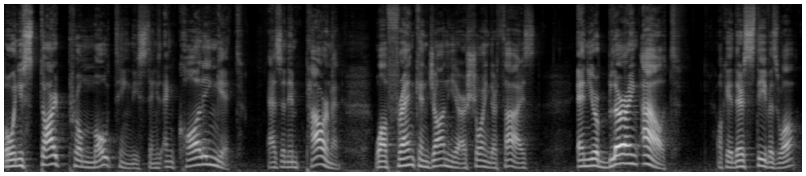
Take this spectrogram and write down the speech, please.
But when you start promoting these things and calling it as an empowerment, while Frank and John here are showing their thighs, and you're blurring out. Okay, there's Steve as well,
